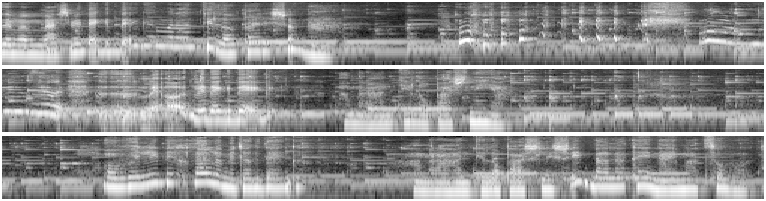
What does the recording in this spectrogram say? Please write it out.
זה ממש מדגדג, אמרה אנטילופה הראשונה. זה מאוד מדגדג, אמרה אנטילופה השנייה. ולי בכלל לא מדגדג, אמרה האנטילופה השלישית בעלת העיניים העצובות.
